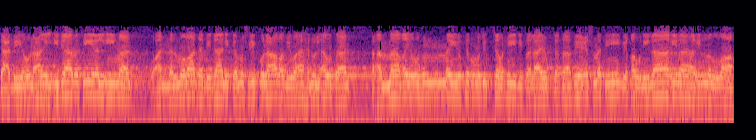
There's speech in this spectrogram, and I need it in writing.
تعبير عن الإجابة إلى الإيمان وأن المراد بذلك مشرك العرب وأهل الأوثان. فأما غيرهم من يقر بالتوحيد فلا يكتفى في عصمته بقول لا إله إلا الله.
